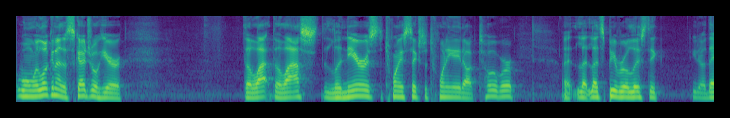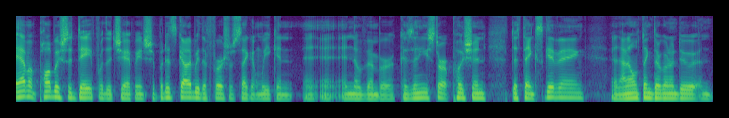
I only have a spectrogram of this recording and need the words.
when we're looking at the schedule here, the la- the last Lanier is the 26th to 28 October. Uh, let, let's be realistic. You know they haven't published a date for the championship, but it's got to be the first or second week in in, in November because then you start pushing to Thanksgiving, and I don't think they're going to do it in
